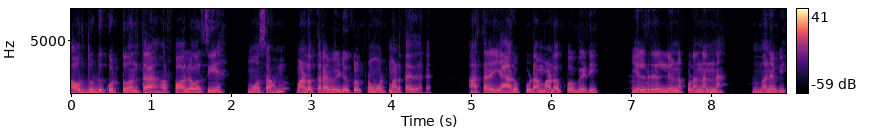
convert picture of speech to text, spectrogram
ಅವ್ರ ದುಡ್ಡು ಕೊಟ್ಟು ಅಂತ ಅವ್ರ ಫಾಲೋವರ್ಸ್ಗೆ ಮೋಸ ಮಾಡೋ ತರ ವಿಡಿಯೋಗಳು ಪ್ರಮೋಟ್ ಮಾಡ್ತಾ ಇದ್ದಾರೆ. ಆ ಥರ ಯಾರು ಕೂಡ ಮಾಡೋಕ್ಕೆ ಹೋಗಬೇಡಿ. ಎಲ್ಲರಲ್ಲೂ ಕೂಡ ನನ್ನ ಮನವಿ.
